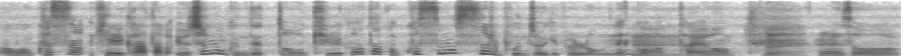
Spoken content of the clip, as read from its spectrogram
어, 코스 길 가다가 요즘은 근데 또 길 가다가 코스모스를 본 적이 별로 없는 것 음. 같아요. 네, 그래서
